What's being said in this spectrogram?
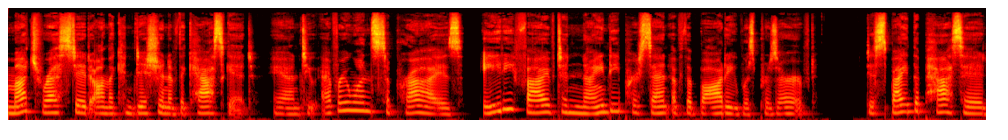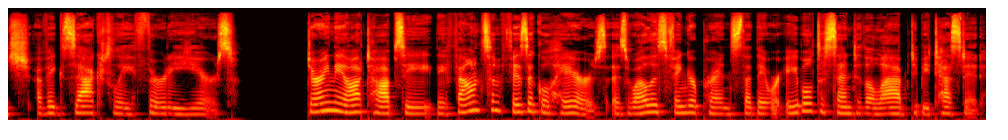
Much rested on the condition of the casket, and to everyone's surprise, 85 to 90% of the body was preserved, despite the passage of exactly 30 years. During the autopsy, they found some physical hairs as well as fingerprints that they were able to send to the lab to be tested.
